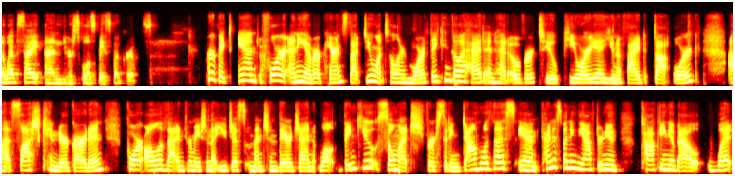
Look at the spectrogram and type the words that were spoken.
the website and your school's facebook groups Perfect. And for any of our parents that do want to learn more, they can go ahead and head over to peoriaunified.org uh, slash kindergarten for all of that information that you just mentioned there, Jen. Well, thank you so much for sitting down with us and kind of spending the afternoon talking about what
